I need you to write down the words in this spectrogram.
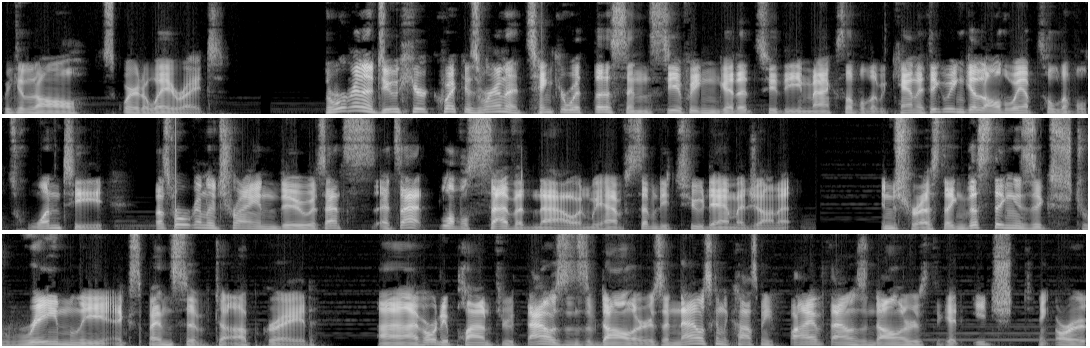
we get it all squared away right. So what we're going to do here quick is we're going to tinker with this and see if we can get it to the max level that we can. I think we can get it all the way up to level 20. That's what we're going to try and do. It's at, it's at level 7 now, and we have 72 damage on it. Interesting. This thing is extremely expensive to upgrade. Uh, I've already plowed through thousands of dollars, and now it's going to cost me $5,000 to get each, or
